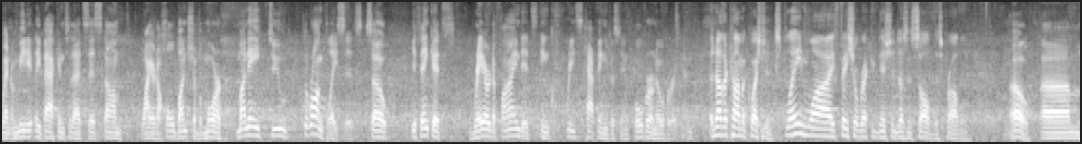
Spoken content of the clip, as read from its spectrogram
Went immediately back into that system, wired a whole bunch of more money to the wrong places. So you think it's rare to find, it's increased happening just in over and over again. Another common question, explain why facial recognition doesn't solve this problem. Oh, um,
